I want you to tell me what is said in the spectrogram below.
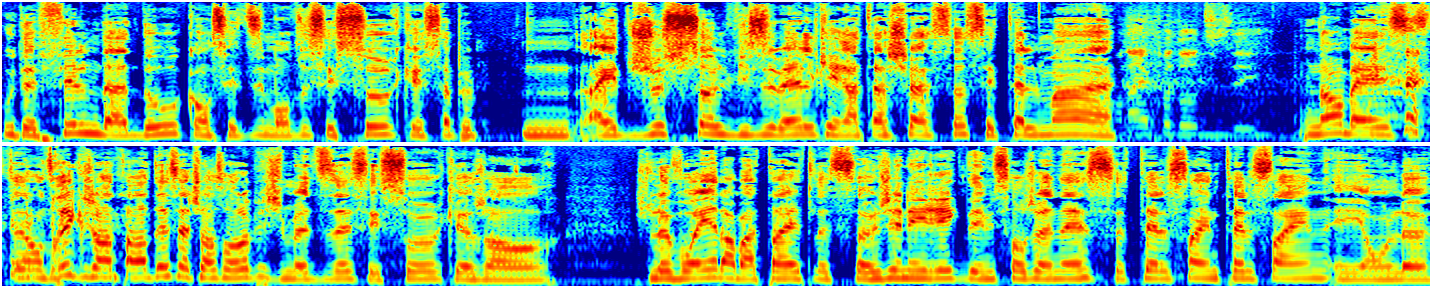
ou de film d'ado qu'on s'est dit, mon Dieu, c'est sûr que ça peut mm, être juste ça le visuel qui est rattaché à ça. C'est tellement. euh, on n'avait pas d'autres idées. Non, ben, on dirait que j'entendais cette chanson-là puis je me disais, c'est sûr que genre, je le voyais dans ma tête. là. C'est un générique d'émission jeunesse, telle scène, telle scène, et on l'a.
